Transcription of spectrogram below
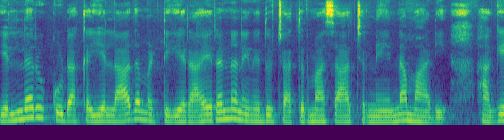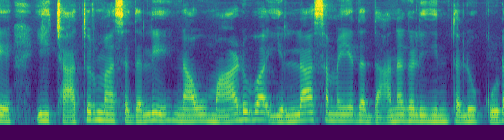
ಎಲ್ಲರೂ ಕೂಡ ಕೈಯಲ್ಲಾದ ಮಟ್ಟಿಗೆ ರಾಯರನ್ನು ನೆನೆದು ಚಾತುರ್ಮಾಸ ಆಚರಣೆಯನ್ನು ಮಾಡಿ. ಹಾಗೆ ಈ ಚಾತುರ್ಮಾಸದಲ್ಲಿ ನಾವು ಮಾಡುವ ಎಲ್ಲ ಸಮಯದ ದಾನಗಳಿಗಿಂತಲೂ ಕೂಡ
